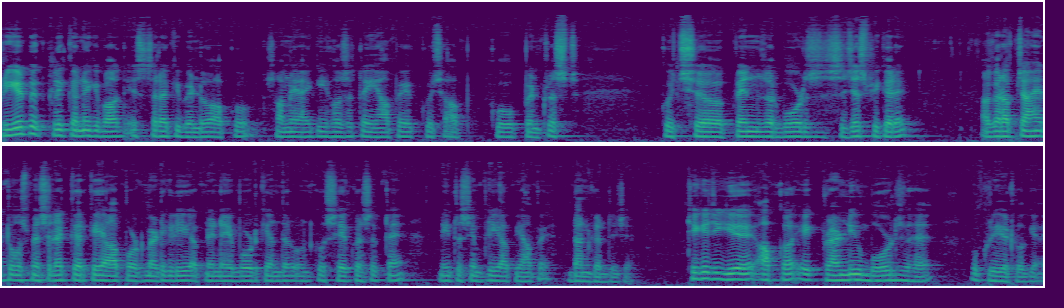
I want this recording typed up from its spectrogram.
क्रिएट पे क्लिक करने के बाद इस तरह की विंडो आपको सामने आएगी। हो सकता है यहाँ पे कुछ आपको पिंट्रेस्ट कुछ पेन्स और बोर्ड्स सजेस्ट भी करें। अगर आप चाहें तो उसमें सेलेक्ट करके आप ऑटोमेटिकली अपने नए बोर्ड के अंदर उनको सेव कर सकते हैं। नहीं तो सिंपली आप यहाँ पे डन कर दीजिए। ठीक है जी, ये आपका एक ब्रांड न्यू बोर्ड जो है, वो क्रिएट हो गया।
